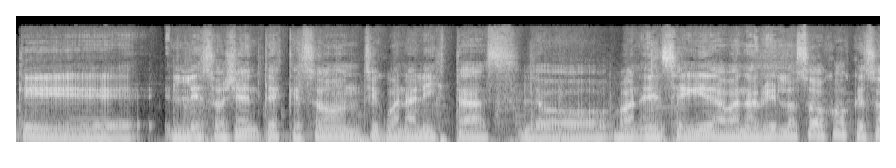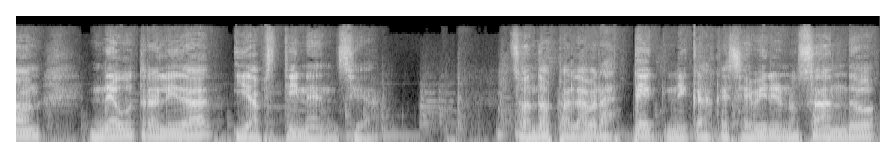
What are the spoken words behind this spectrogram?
que les oyentes que son psicoanalistas lo van, enseguida van a abrir los ojos, que son neutralidad y abstinencia. Son dos palabras técnicas que se vienen usando.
